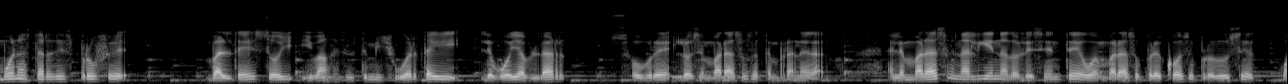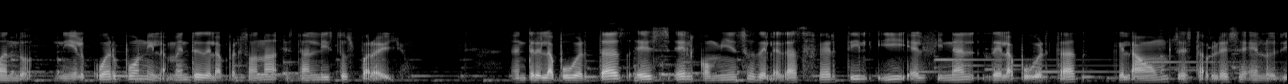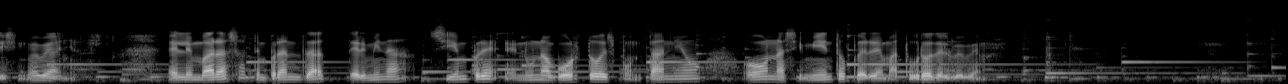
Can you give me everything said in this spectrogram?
Buenas tardes, profe Valdés. Soy Iván Jesús Temis Huerta y le voy a hablar sobre los embarazos a temprana edad. El embarazo en alguien adolescente o embarazo precoz se produce cuando ni el cuerpo ni la mente de la persona están listos para ello. Entre la pubertad es el comienzo de la edad fértil y el final de la pubertad que la OMS establece en los 19 años. El embarazo a temprana edad termina siempre en un aborto espontáneo o nacimiento prematuro del bebé.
